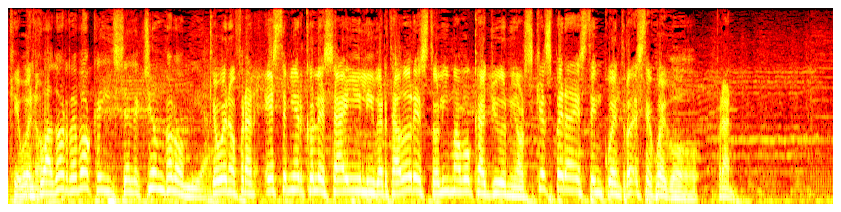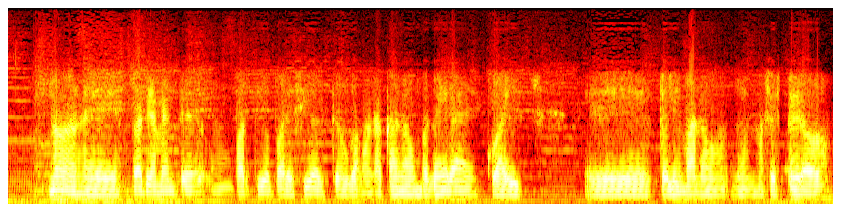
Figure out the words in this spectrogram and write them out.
Qué bueno. el jugador de Boca y Selección Colombia. Qué bueno, Fran. Este miércoles hay Libertadores Tolima Boca Juniors. ¿Qué espera de este encuentro, de este juego, Fran? No, eh, prácticamente un partido parecido al que jugamos acá en la Bombonera, el cual eh, Tolima no, no- nos esperó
